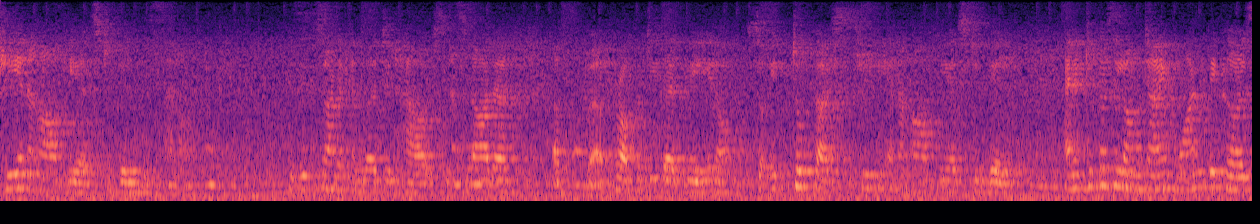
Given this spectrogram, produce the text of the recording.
three and a half years to build the salon. Okay. Because it's not a converted house, it's not a, a, a property that we, you know, so it took us three and a half years to build. And it took us a long time, one, because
